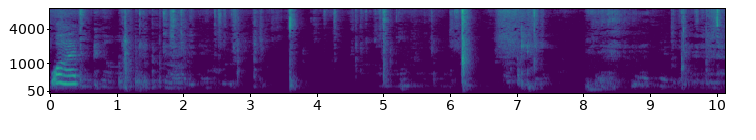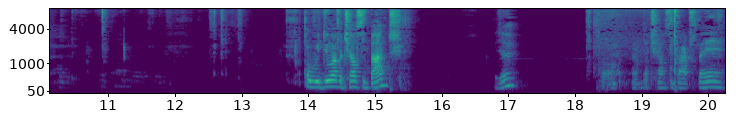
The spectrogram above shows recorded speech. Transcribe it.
What? Oh, we do have a Chelsea badge. We do. So, we have the Chelsea badge there.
